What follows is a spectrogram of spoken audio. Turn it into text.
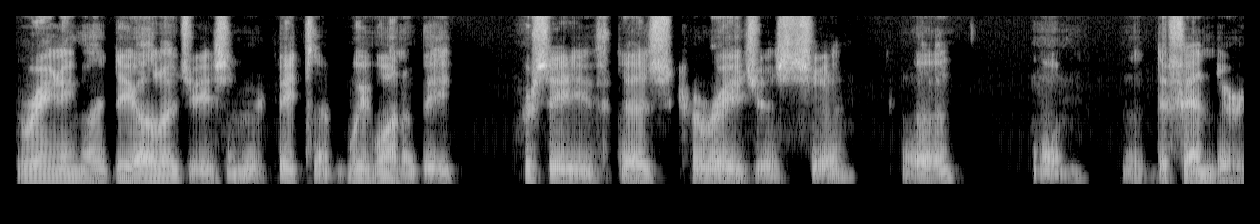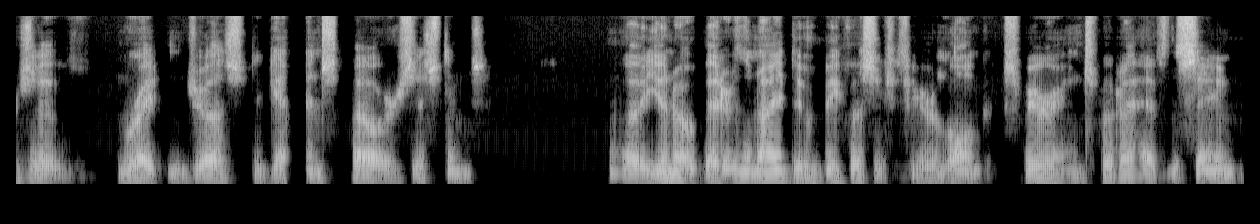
reigning ideologies and repeat them. We want to be perceived as courageous uh, uh, um, defenders of right and just against power systems uh, you know better than I do because of your long experience, but I have the same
